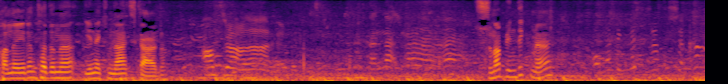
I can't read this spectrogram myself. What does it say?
Panayır'ın tadını yine kimler çıkardı? Azra'lar. Şuna bindik mi? Ona binme sırası şaka mı?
